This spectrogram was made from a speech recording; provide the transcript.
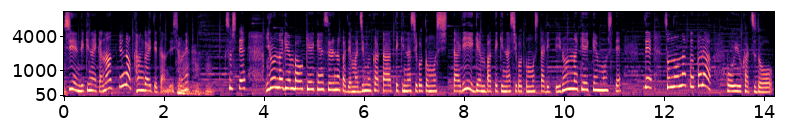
支援できないかなっていうのは考えてたんですよね。そしていろんな現場を経験する中で、まあ、事務方的な仕事もしたり現場的な仕事もしたりっていろんな経験もしてでその中からこういう活動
